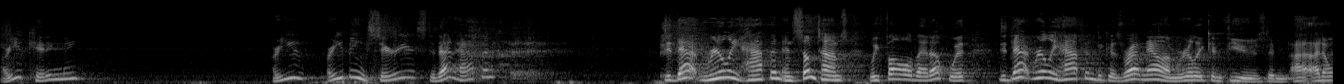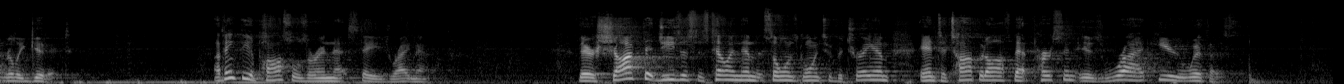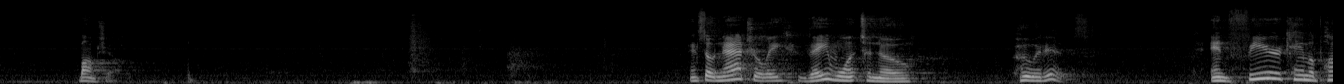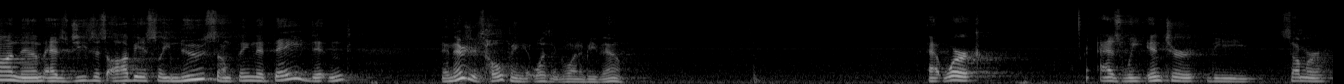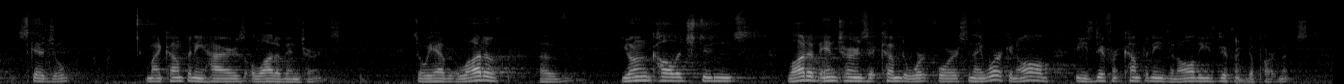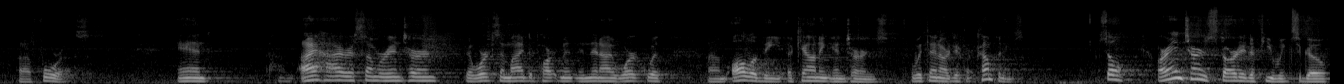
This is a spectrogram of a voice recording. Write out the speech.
Are you kidding me? Are you, are you being serious? Did that happen? Did that really happen? And sometimes we follow that up with, Did that really happen? Because right now I'm really confused and I, I don't really get it. I think the apostles are in that stage right now. They're shocked that Jesus is telling them that someone's going to betray him, and to top it off, that person is right here with us. Bombshell. And so naturally, they want to know who it is. And fear came upon them as Jesus obviously knew something that they didn't, and they're just hoping it wasn't going to be them. At work, as we enter the summer schedule, my company hires a lot of interns. So we have a lot of, of young college students, a lot of interns that come to work for us, and they work in all these different companies and all these different departments uh, for us. And um, I hire a summer intern that works in my department, and then I work with um, all of the accounting interns within our different companies. So our interns started a few weeks ago,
